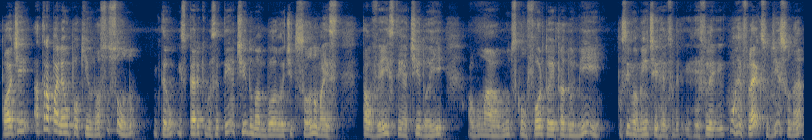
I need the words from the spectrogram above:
pode atrapalhar um pouquinho o nosso sono. Então espero que você tenha tido uma boa noite de sono, mas talvez tenha tido aí alguma, algum desconforto aí para dormir e possivelmente refle com reflexo disso, né?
